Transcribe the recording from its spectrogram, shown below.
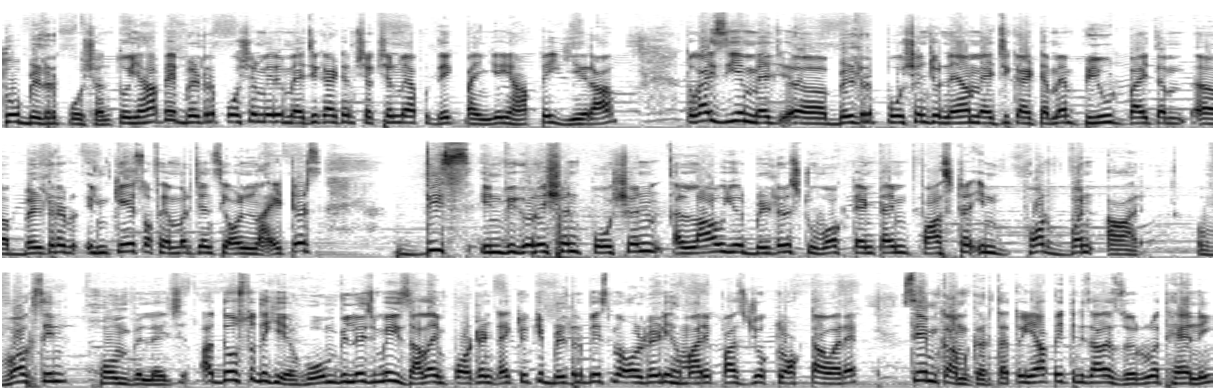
दो बिल्डर पोशन तो यहाँ पे बिल्डर पोशन मेरे मैजिक आइटम सेक्शन में आप देख पाएँगे, यहाँ पे ये रहा। तो गाइज़ ये बिल्डर पोशन जो नया मैजिक आइटम है brewed by the builder in case of emergency all nighters this invigoration potion allow your builders to work ten time faster in for one hour works in home village दोस्तों देखिए होम विलेज में ही ज़्यादा इंपॉर्टेंट है क्योंकि बिल्डर बेस में ऑलरेडी हमारे पास जो क्लॉक टावर है सेम काम करता है। तो यहाँ पे इतनी ज़्यादा ज़रूरत है नहीं।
